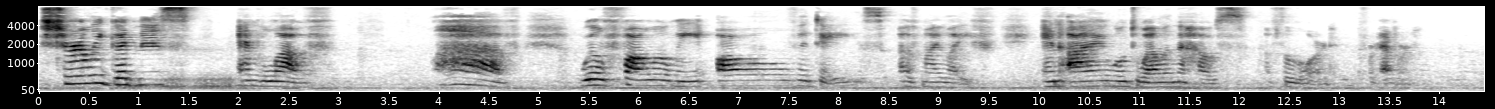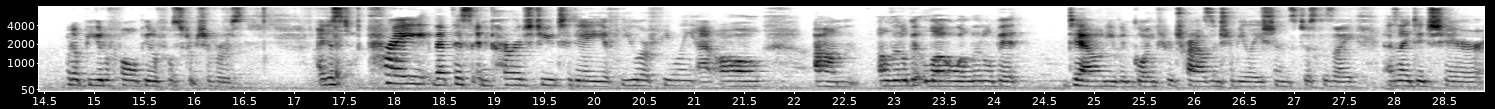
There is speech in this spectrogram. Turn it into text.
Surely goodness and love, love will follow me all the days of my life, and I will dwell in the house of the Lord forever. What a beautiful, beautiful scripture verse. I just pray that this encouraged you today. If you are feeling at all um, a little bit low, a little bit down been going through trials and tribulations just as i as i did share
